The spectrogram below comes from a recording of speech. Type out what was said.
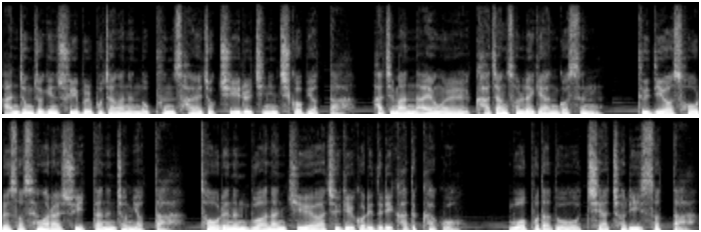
안정적인 수입을 보장하는 높은 사회적 지위를 지닌 직업이었다. 하지만 나영을 가장 설레게 한 것은 드디어 서울에서 생활할 수 있다는 점이었다. 서울에는 무한한 기회와 즐길 거리들이 가득하고 무엇보다도 지하철이 있었다.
